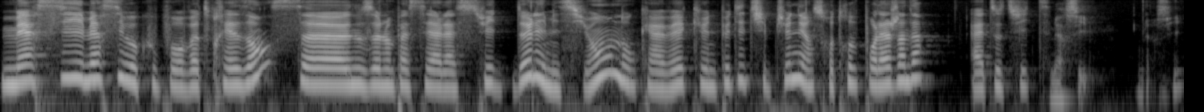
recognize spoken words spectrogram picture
Merci, merci beaucoup pour votre présence. Euh, nous allons passer à la suite de l'émission, donc avec une petite chiptune et on se retrouve pour l'agenda. À tout de suite. Merci. Merci.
